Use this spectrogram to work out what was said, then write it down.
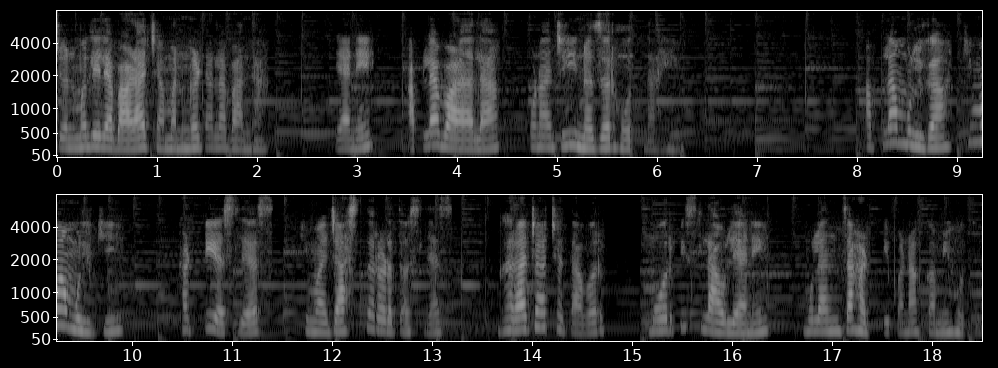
जन्मलेल्या बाळाच्या मनगटाला बांधा. याने आपल्या बाळाला कोणाचीही नजर होत नाही. आपला मुलगा किंवा मुलगी हट्टी असल्यास किंवा जास्त रडत असल्यास घराच्या छतावर मोरपीस लावल्याने मुलांचा हट्टीपणा कमी होतो.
